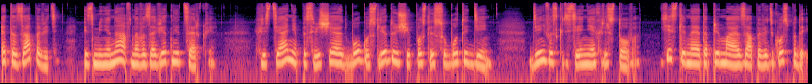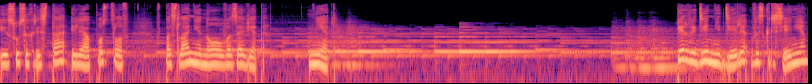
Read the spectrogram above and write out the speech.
Эта заповедь изменена в новозаветной церкви. Христиане посвящают Богу следующий после субботы день – день воскресения Христова. Есть ли на это прямая заповедь Господа Иисуса Христа или апостолов в послании Нового Завета? Нет – Первый день недели, воскресенье,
